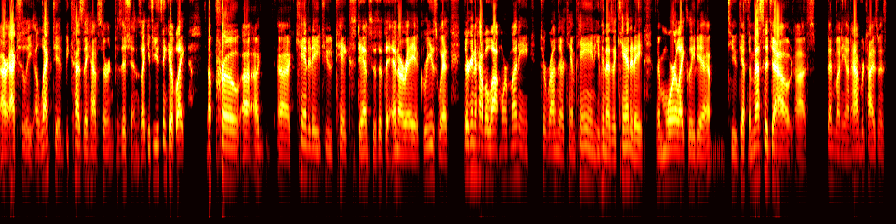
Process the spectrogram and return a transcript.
are actually elected because they have certain positions. Like if you think of like a pro uh, a, a, candidate who takes stances that the NRA agrees with, they're going to have a lot more money to run their campaign. Even as a candidate, they're more likely to to get the message out. Uh, spend money on advertisements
